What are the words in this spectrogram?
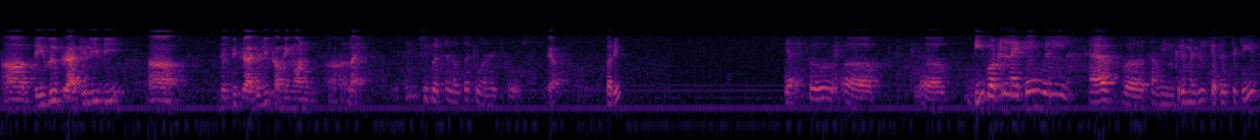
Uh, they will gradually be, uh, they'll be gradually coming on uh, line. 60% of the 200 crores. Yeah. Sorry? Yeah, so uh, uh, debottlenecking will have uh, some incremental capacities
